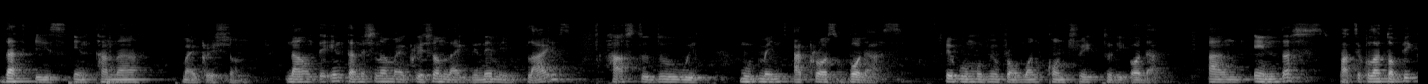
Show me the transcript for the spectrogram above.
That is internal migration. Now, the international migration, like the name implies, has to do with movement across borders, people moving from one country to the other. And in this particular topic,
